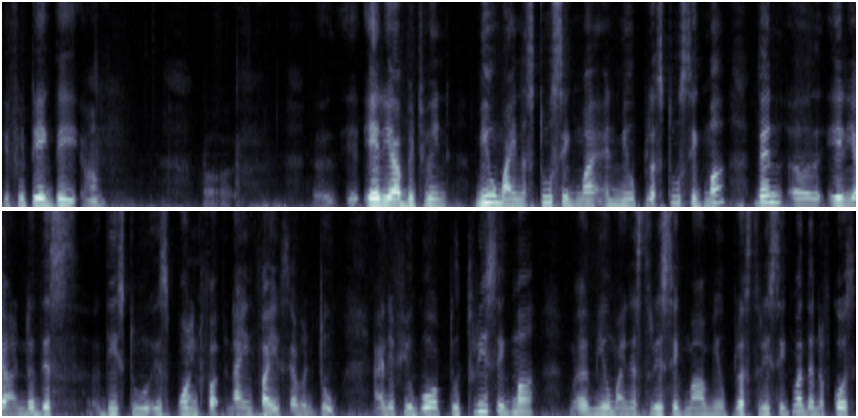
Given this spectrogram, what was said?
if you take the um, uh, area between mu minus 2 sigma and mu plus 2 sigma, then uh, area under this these two is 0.9572 and if you go up to 3 sigma uh, mu minus 3 sigma mu plus 3 sigma then of course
